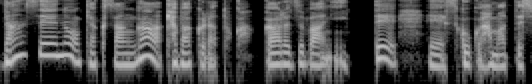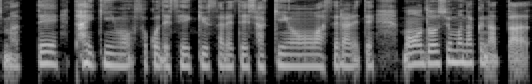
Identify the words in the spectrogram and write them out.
男性のお客さんがキャバクラとかガールズバーに行って、えー、すごくハマってしまって大金をそこで請求されて借金を負わせられてもうどうしようもなくなったっ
